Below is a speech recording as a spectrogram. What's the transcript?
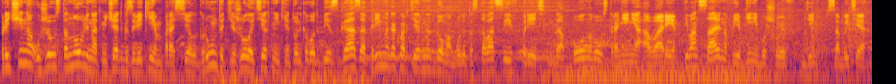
Причина уже установлена, отмечают газовики. Просел грунта, тяжелой техники. Только вот без газа три многоквартирных дома будут оставаться и впредь до полного устранения аварии. Иван Савинов и Евгений Бушуев. День в событиях.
